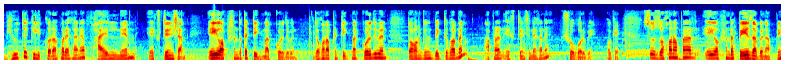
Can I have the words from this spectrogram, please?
ভিউতে ক্লিক করার পর এখানে ফাইল নেম এক্সটেনশন এই অপশনটাতে টিকমার্ক করে দেবেন। যখন আপনি টিকমার্ক করে দেবেন, তখন কিন্তু দেখতে পাবেন আপনার এক্সটেনশন এখানে শো করবে। ওকে সো যখন আপনার এই অপশনটা পেয়ে যাবেন আপনি,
